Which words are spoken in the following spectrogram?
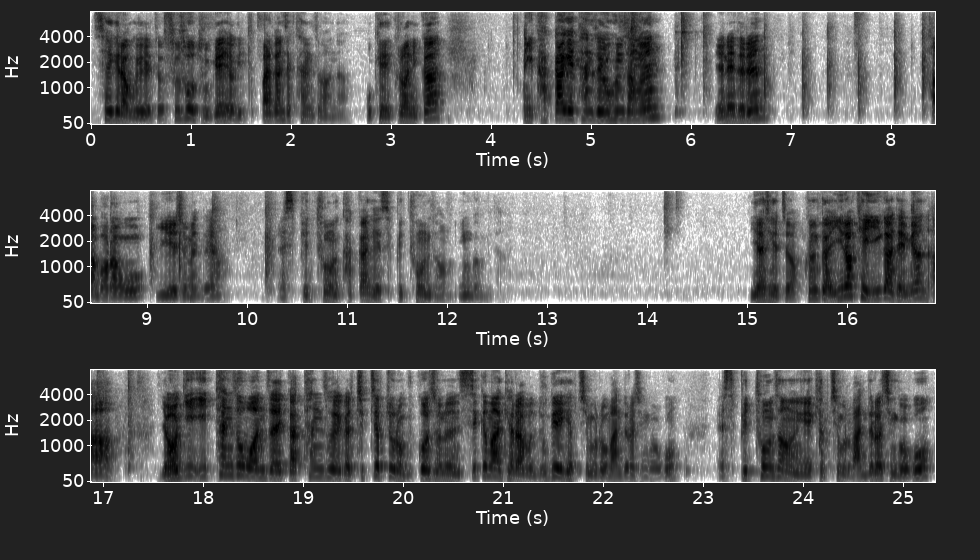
세 개라고 해야겠죠. 수소 두 개, 여기 빨간색 탄소 하나. 오케이. 그러니까 이 각각의 탄소의 혼성은 얘네들은 다 뭐라고 이해해 주면 돼요. sp2 각각의 sp2 혼성인 겁니다. 이해하시겠죠? 그러니까 이렇게 이해가 되면 아 여기 이 탄소 원자핵과 탄소핵을 직접적으로 묶어주는 시그마 결합은 누구의 겹침으로 만들어진 거고? Sp2 혼성의 겹침으로 만들어진 거고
